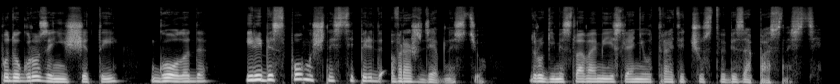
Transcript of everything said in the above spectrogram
под угрозой нищеты, голода или беспомощности перед враждебностью, другими словами, если они утратят чувство безопасности.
